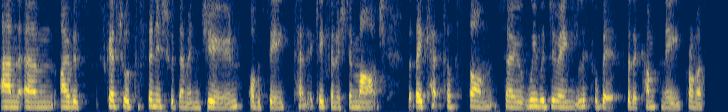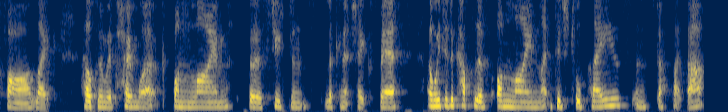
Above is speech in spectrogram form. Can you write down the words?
and um, I was scheduled to finish with them in June. Obviously, technically finished in March, but they kept us on. So we were doing little bits for the company from afar, like helping with homework online for students looking at Shakespeare. And we did a couple of online, like digital plays and stuff like that.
